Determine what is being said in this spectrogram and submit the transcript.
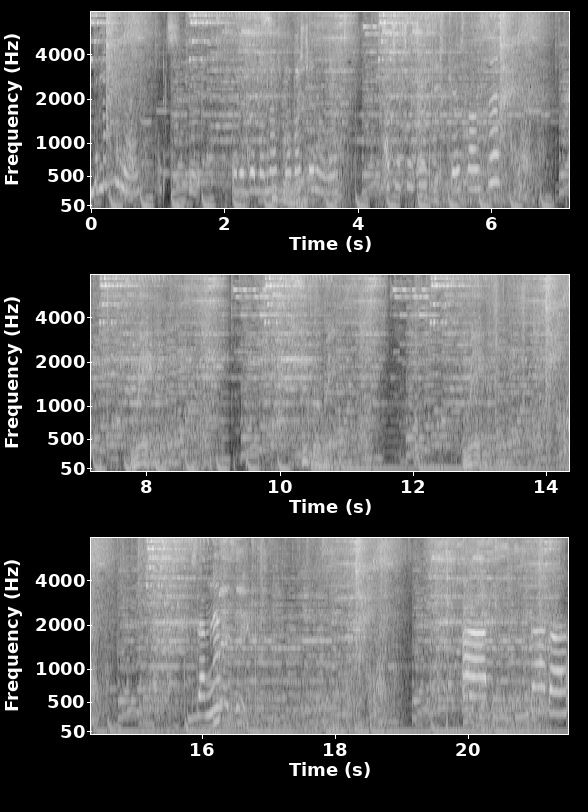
Bitti mi? Aç. Sarıdırlarını açmaya başlayalım? Aç aç aç. aç. Destansı. Gizemli. Mythic. Abi baba.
